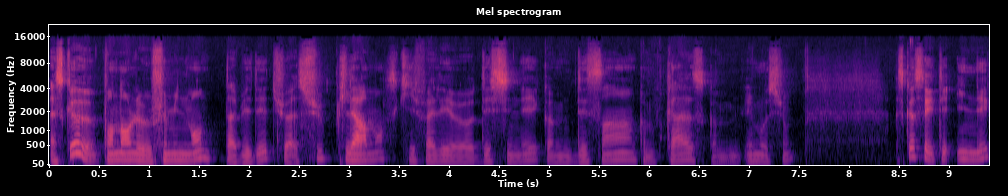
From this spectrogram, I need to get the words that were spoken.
Est-ce que pendant le cheminement de ta BD, tu as su clairement ce qu'il fallait euh, dessiner comme dessin, comme case, comme émotion? Est-ce que ça a été inné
